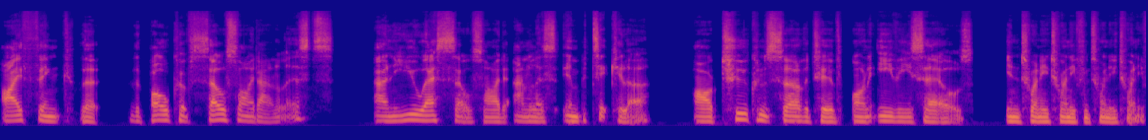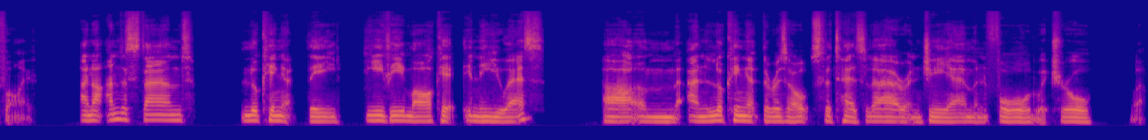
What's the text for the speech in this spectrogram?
I think that the bulk of sell side analysts and US sell side analysts in particular are too conservative on EV sales in 2020 from 2025. And I understand looking at the EV market in the US um, and looking at the results for Tesla and GM and Ford, which are all, well,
